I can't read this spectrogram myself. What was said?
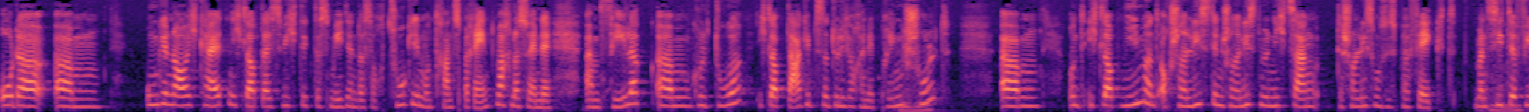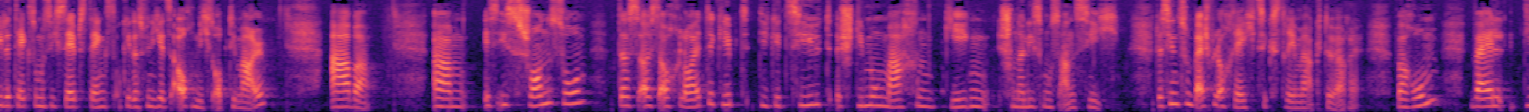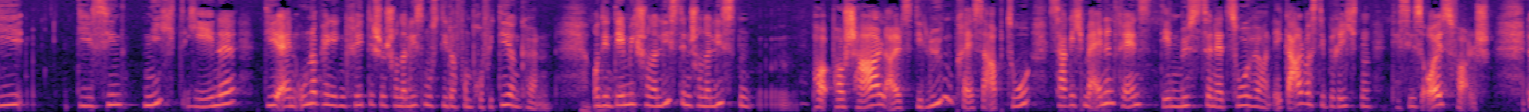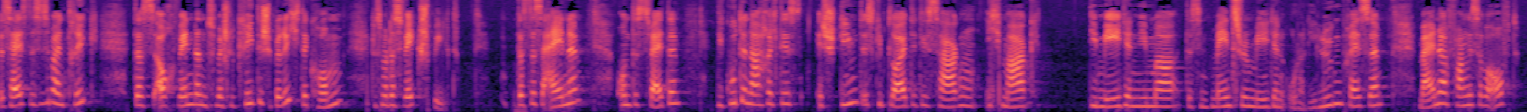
oder ähm, Ungenauigkeiten. Ich glaube, da ist wichtig, dass Medien das auch zugeben und transparent machen, also eine ähm, Fehlerkultur. Ähm, ich glaube, da gibt es natürlich auch eine Bringschuld. Mhm. Ähm, und ich glaube, niemand, auch Journalistinnen und Journalisten, würden nicht sagen, der Journalismus ist perfekt. Man sieht mhm. ja viele Texte, wo man sich selbst denkt, okay, das finde ich jetzt auch nicht optimal. Aber ähm, es ist schon so, dass es auch Leute gibt, die gezielt Stimmung machen gegen Journalismus an sich. Das sind zum Beispiel auch rechtsextreme Akteure. Warum? Weil die die sind nicht jene, die einen unabhängigen kritischen Journalismus, die davon profitieren können. Und indem ich Journalistinnen und Journalisten pauschal als die Lügenpresse abtue, sage ich meinen Fans, denen müsst ihr nicht zuhören. Egal, was die berichten, das ist alles falsch. Das heißt, das ist immer ein Trick, dass auch wenn dann zum Beispiel kritische Berichte kommen, dass man das wegspielt. Das ist das eine. Und das zweite, die gute Nachricht ist, es stimmt, es gibt Leute, die sagen, ich mag die Medien nicht mehr, das sind Mainstream-Medien oder die Lügenpresse. Meine Erfahrung ist aber oft,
